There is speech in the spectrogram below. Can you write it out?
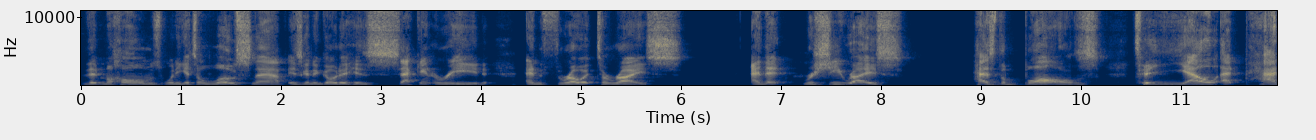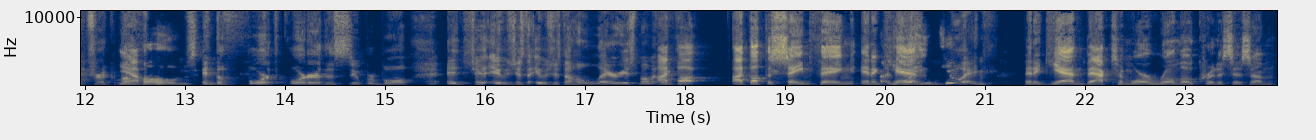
That Mahomes, when he gets a low snap, is going to go to his second read and throw it to Rice. And that Rashee Rice has the balls to yell at Patrick Mahomes yeah. in the fourth quarter of the Super Bowl. It's just it was just it was just a hilarious moment. Like, I thought I thought the same thing. And again, doing? And again, back to more Romo criticism.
